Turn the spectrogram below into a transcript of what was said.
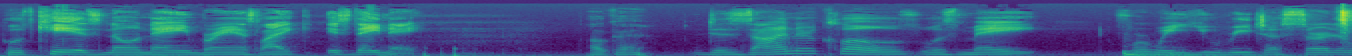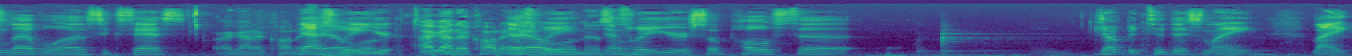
whose kids know name brands like it's they name. Okay. Designer clothes was made for when you reach a certain level of success I gotta call the That's L. when you're. I gotta call the that's L when, on this That's one. when you're supposed to jump into this lane. Like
